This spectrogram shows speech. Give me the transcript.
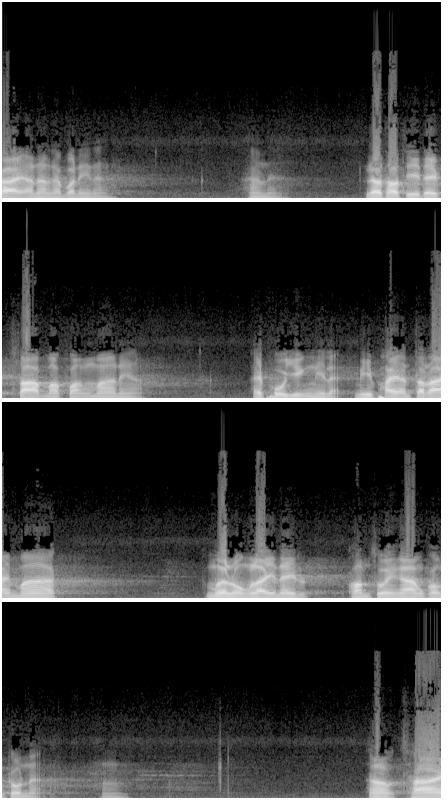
กายอันนั้นแหละบันี้นะอันนี้แล้วเท่าที่ได้ทราบมาฟังมาเนี่ยไอ้ผู้หญิงนี่แหละ มีภัยอันตรายมาก เมื่อหลงไหลในความสวยงามของตนน่ะอ้้าวชาย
